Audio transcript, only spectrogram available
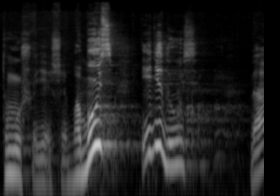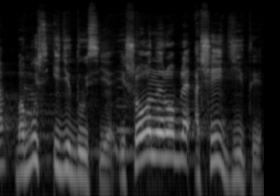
Тому що є ще бабусь і дідусь. Да? Бабусь і дідусь є. І що вони роблять? А ще й діти.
